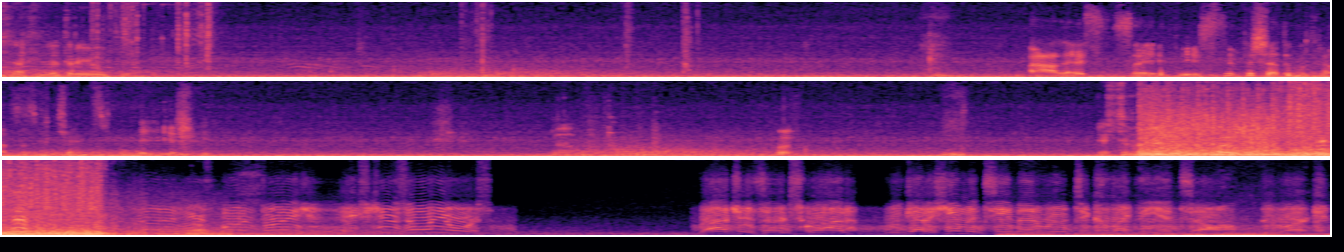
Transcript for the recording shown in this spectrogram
sam. na chwilę triumfu. Ale jest zajebisty. Wyszedłem od razu zwycięstwo. Widzisz? No. Kurwa. Jeszcze może podkulkę. Here's Spartan 3. HQ's all yours. Roger, third squad. We've got a human team en route to collect the intel. Good work.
